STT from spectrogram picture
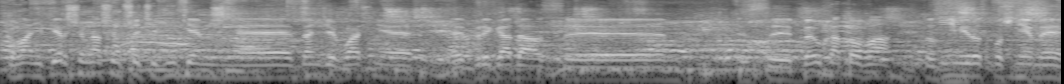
Kochani, pierwszym naszym przeciwnikiem e, będzie właśnie e, brygada z, e, z Bełchatowa. To z nimi rozpoczniemy.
